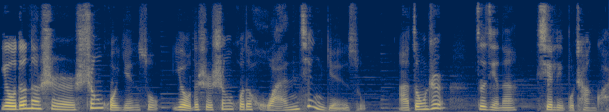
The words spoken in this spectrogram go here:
有的呢是生活因素，有的是生活的环境因素啊。总之自己呢心里不畅快。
